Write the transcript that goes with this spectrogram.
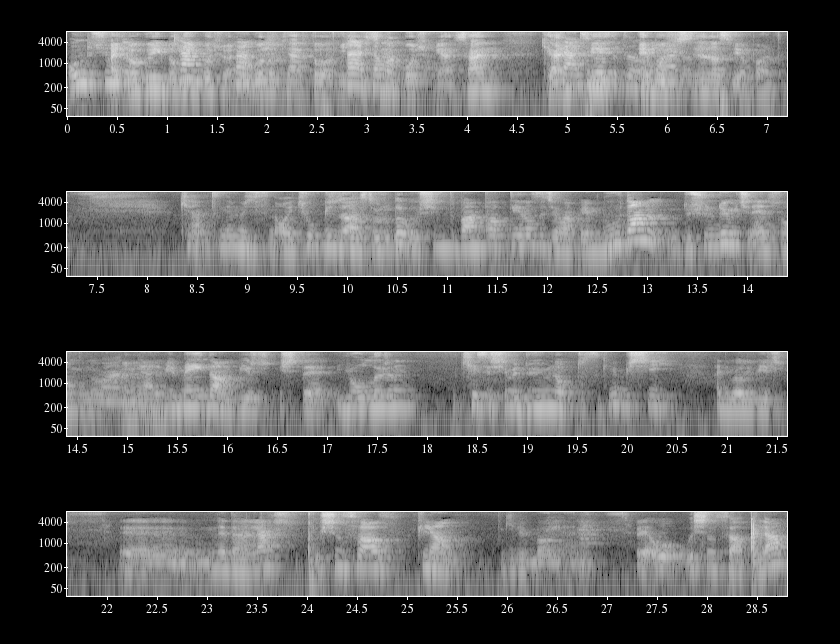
onu düşündüm. Hayır logoyu, logoyu kent, boş ver. Ha. Logonun kentte olan ilişkisini tamam. boş Yani sen kenti emojisini nasıl yapardın? Kentin emojisini ay çok güzel soru da bu. Şimdi ben pat diye nasıl cevap vereyim? Buradan düşündüğüm için en son bunu verdim. Hmm. Yani bir meydan, bir işte yolların kesişimi, düğüm noktası gibi bir şey hani böyle bir e, ne derler ışınsal plan gibi böyle hani. Ve o ışınsal plan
